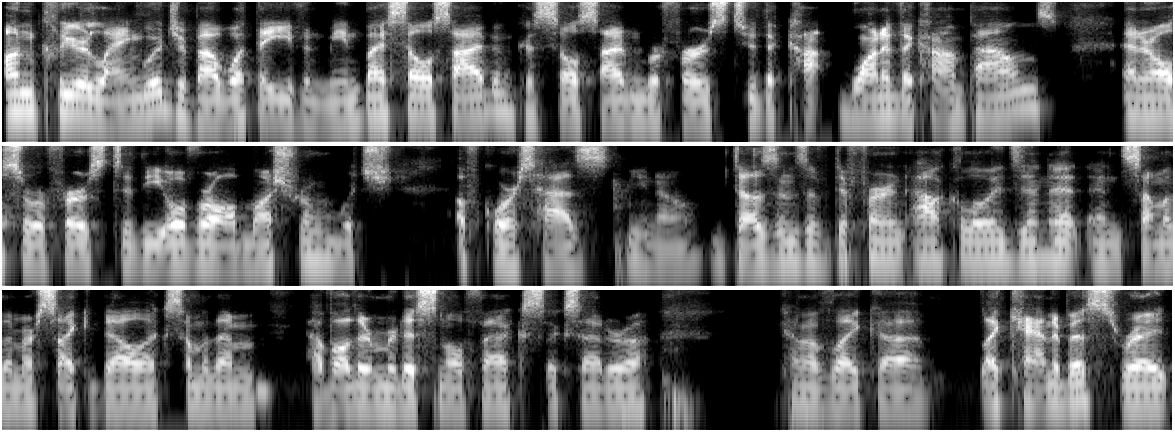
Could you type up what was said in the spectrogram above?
unclear language about what they even mean by psilocybin because psilocybin refers to the co- one of the compounds and it also refers to the overall mushroom which of course has you know dozens of different alkaloids in it and some of them are psychedelic some of them have other medicinal effects etc kind of like uh like cannabis right?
